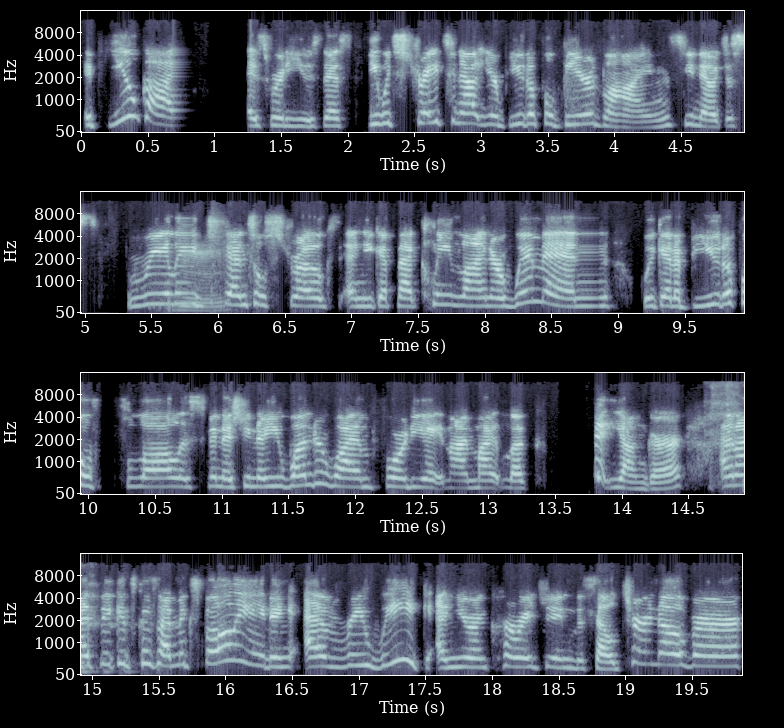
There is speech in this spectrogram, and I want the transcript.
if you guys were to use this, you would straighten out your beautiful beard lines, you know, just really mm-hmm. gentle strokes and you get that clean line or women would get a beautiful flawless finish you know you wonder why i'm 48 and i might look a bit younger. And I think it's because I'm exfoliating every week and you're encouraging the cell turnover.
